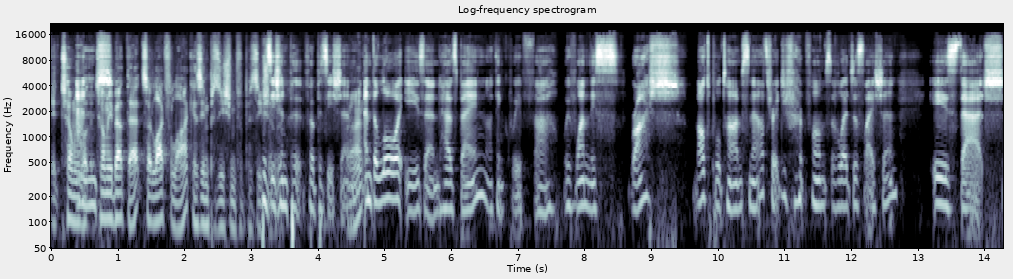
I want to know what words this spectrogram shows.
it, tell me what, tell me about that. So like for like, as in position for position. Position per, for position, Right. and the law is and has been. I think we've uh, we've won this right multiple times now through different forms of legislation. Is that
